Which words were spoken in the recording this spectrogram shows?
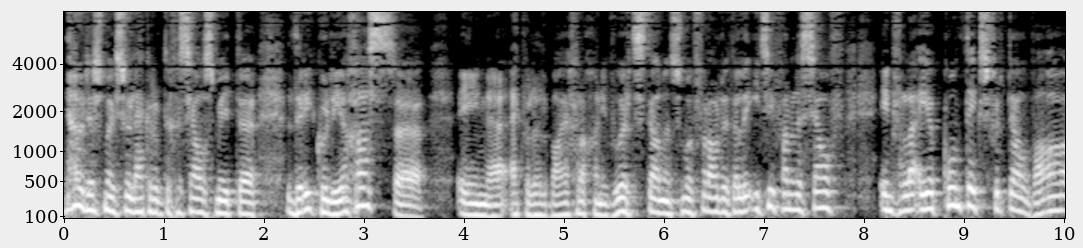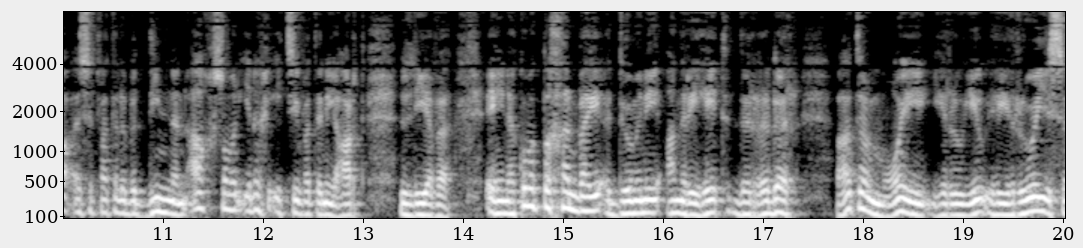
Nou, dis my so lekker om te gesels met uh, drie kollegas uh, en uh, ek wil hulle baie graag aan die woord stel en sommer vra dat hulle ietsie van hulle self en van hulle eie konteks vertel. Waar is dit wat hulle bedien en ag, sommer enige ietsie wat in die hart lewe. En uh, kom ek begin by Dominee Anriet de Ridder. Wat 'n mooi heroïese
